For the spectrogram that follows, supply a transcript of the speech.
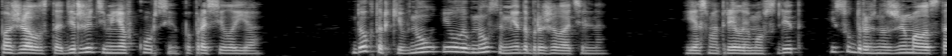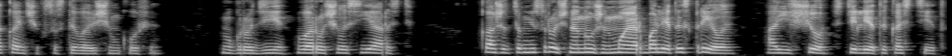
«Пожалуйста, держите меня в курсе», – попросила я. Доктор кивнул и улыбнулся мне доброжелательно. Я смотрела ему вслед и судорожно сжимала стаканчик с остывающим кофе. В груди ворочалась ярость. Кажется, мне срочно нужен мой арбалет и стрелы, а еще стилет и кастет.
